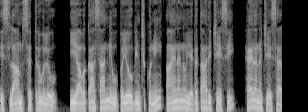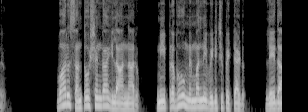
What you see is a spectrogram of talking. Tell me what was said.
ఇస్లాం శత్రువులు ఈ అవకాశాన్ని ఉపయోగించుకుని ఆయనను ఎగతారి చేసి హేళన చేశారు. వారు సంతోషంగా ఇలా అన్నారు మీ ప్రభువు మిమ్మల్ని విడిచిపెట్టాడు లేదా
